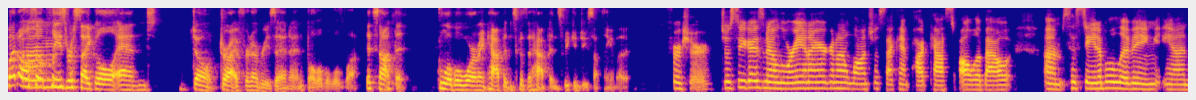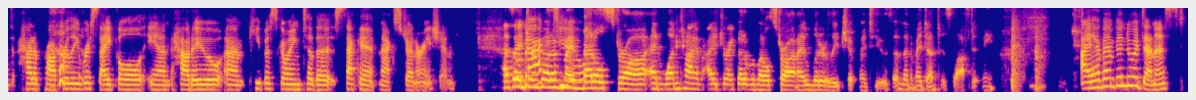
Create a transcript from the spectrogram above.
But also, Um, please recycle and don't drive for no reason and blah, blah, blah, blah, blah. It's not that global warming happens because it happens. We can do something about it. For sure. Just so you guys know, Lori and I are going to launch a second podcast all about um, sustainable living and how to properly recycle and how to um, keep us going to the second next generation. As So I drink out of my metal straw, and one time I drank out of a metal straw and I literally chipped my tooth, and then my dentist laughed at me. I haven't been to a dentist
